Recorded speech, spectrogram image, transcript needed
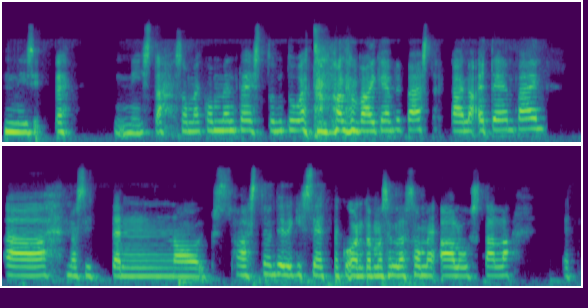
niin sitten niistä somekommenteista tuntuu, että on paljon vaikeampi päästä aina eteenpäin. Uh, no sitten no, yksi haaste on tietenkin se, että kun on tämmöisellä somealustalla, että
